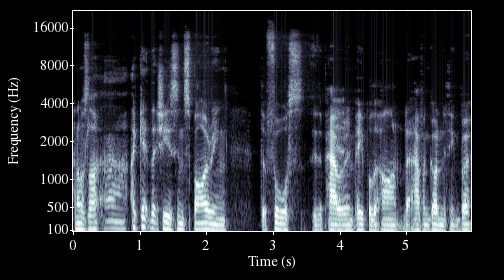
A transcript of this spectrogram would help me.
And I was like, ah, I get that she's inspiring the force, the power in people that aren't that haven't got anything, but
